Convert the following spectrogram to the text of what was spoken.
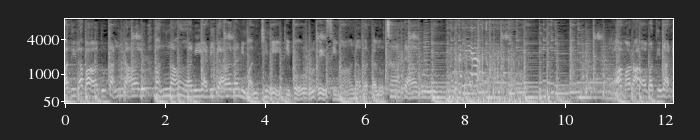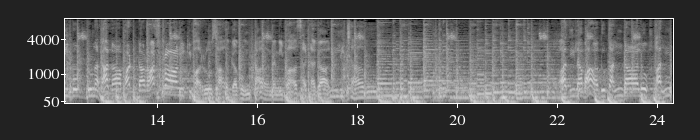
ఆదిలబాదు తండాలు అన్నా అని అడిగారని మంచి నీటి బోరు వేసి మానవతను చాటారు అమరావతి నడిబొడ్డున తగబడ్డ రాష్ట్రానికి భరోసాగా ఉంటానని బాసటగా నిలిచావు. ఆదిలబాదు తండాలు అన్న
